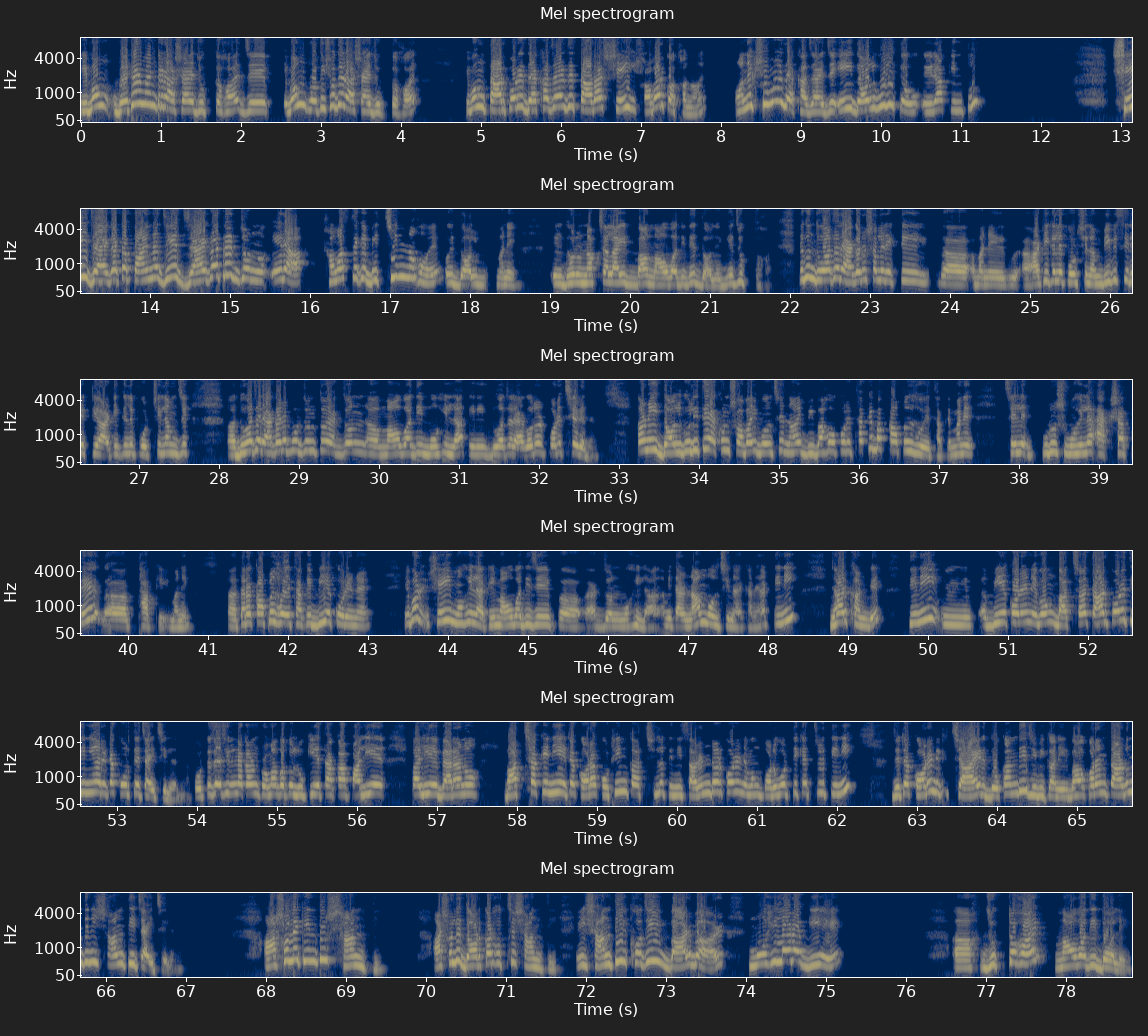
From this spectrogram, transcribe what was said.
এবং বেটারমেন্টের আশায় যুক্ত হয় যে, এবং প্রতিশোধের আশায় যুক্ত হয় এবং তারপরে দেখা যায় যে তারা সেই সবার কথা নয়। অনেক সময় দেখা যায় যে এই দলগুলিতেও এরা কিন্তু সেই জায়গাটা পায় না, যে জায়গাটার জন্য এরা সমাজ থেকে বিচ্ছিন্ন হয়ে ওই দল মানে এই ধরুন নকশালাইট বা মাওবাদীদের দলে গিয়ে যুক্ত হয়। দেখুন দু হাজার এগারো সালের একটি আহ, মানে আর্টিকেলে পড়ছিলাম বিবিসির একটি আর্টিকেলে পড়ছিলাম যে দুহাজার এগারো পর্যন্ত একজন মাওবাদী মহিলা তিনি দু হাজার পরে ছেড়ে দেন। কারণ এই দলগুলিতে এখন সবাই বলছে নয় বিবাহ করে থাকে বা কাপল হয়ে থাকে। মানে ছেলে পুরুষ মহিলা একসাথে আহ, থাকে। মানে আহ, তারা কাপল হয়ে থাকে বিয়ে করে নেয়। এবার সেই মহিলাটি মাওবাদী যে আহ, একজন মহিলা আমি তার নাম বলছি না এখানে আর তিনি ঝাড়খণ্ডের তিনি বিয়ে করেন এবং বাচ্চা, তারপরে তিনি আর এটা করতে চাইছিলেন না। করতে চাইছিলেন না কারণ ক্রমাগত লুকিয়ে থাকা, পালিয়ে পালিয়ে বেড়ানো বাচ্চাকে নিয়ে এটা করা কঠিন কাজ ছিল। তিনি সারেন্ডার করেন এবং পরবর্তী ক্ষেত্রে তিনি যেটা করেন, এটি চায়ের দোকান দিয়ে জীবিকা নির্বাহ করেন কারণ তিনি শান্তি চাইছিলেন। আসলে কিন্তু শান্তি, আসলে দরকার হচ্ছে শান্তি। এই শান্তির খোঁজেই বারবার মহিলারা গিয়ে যুক্ত হয় মাওবাদী দলে।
